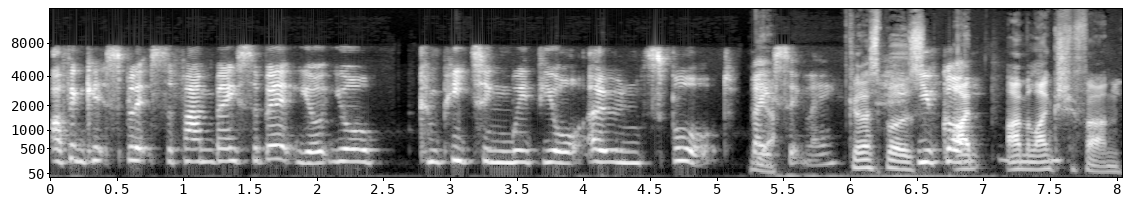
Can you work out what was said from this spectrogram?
I think it splits the fan base a bit. You're you're competing with your own sport basically. Because yeah. I suppose you've got. I'm, I'm, a Lancashire fan,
